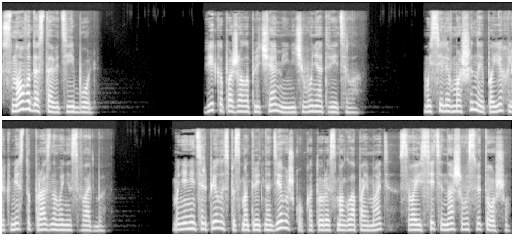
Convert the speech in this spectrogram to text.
Снова доставить ей боль? Вика пожала плечами и ничего не ответила. Мы сели в машину и поехали к месту празднования свадьбы. Мне не терпелось посмотреть на девушку, которая смогла поймать в свои сети нашего святошу.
